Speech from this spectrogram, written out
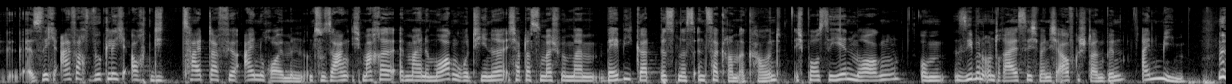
äh, sich einfach wirklich auch die Zeit dafür einräumen und zu sagen, ich mache meine Morgenroutine. Ich habe das zum Beispiel in meinem Baby Gut Business Instagram Account. Ich poste jeden Morgen um 37, wenn ich aufgestanden bin, ein Meme.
